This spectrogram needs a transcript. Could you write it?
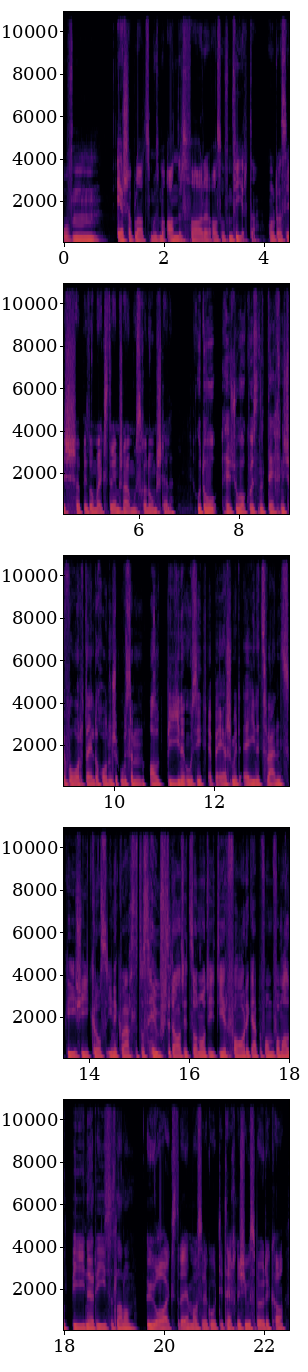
Auf dem ersten Platz muss man anders fahren als auf dem vierten. Und das ist etwas, was man extrem schnell muss umstellen muss. Und du hast du auch gewissen technischen Vorteil. Du kommst aus dem Alpinen raus, eben erst mit 21 in Skicross reingewechselt. Was hilft dir das jetzt auch noch, die, die Erfahrung eben vom, vom Alpinen Riesenslalom? Ja, extrem. Also eine gute technische Ausbildung gehabt.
